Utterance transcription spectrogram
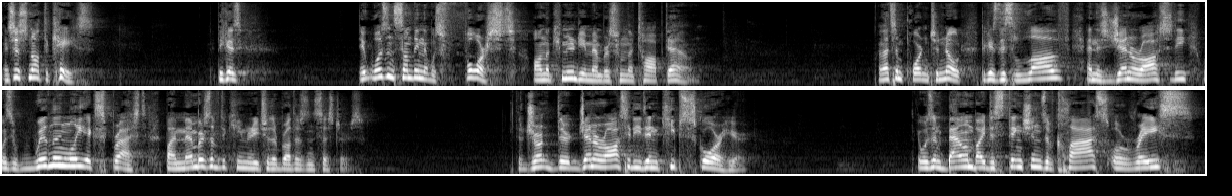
It's just not the case. Because it wasn't something that was forced on the community members from the top down. And that's important to note because this love and this generosity was willingly expressed by members of the community to their brothers and sisters. Their, their generosity didn't keep score here. It wasn't bound by distinctions of class or race.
